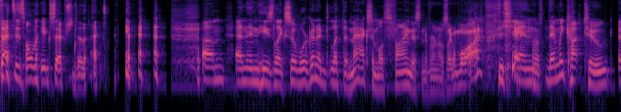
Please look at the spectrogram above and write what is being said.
That's his only exception to that. Um, and then he's like, "So we're gonna let the Maximals find us." And Inferno's like, "What?" Yeah. And then we cut to uh,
